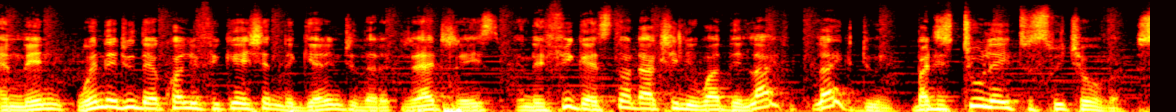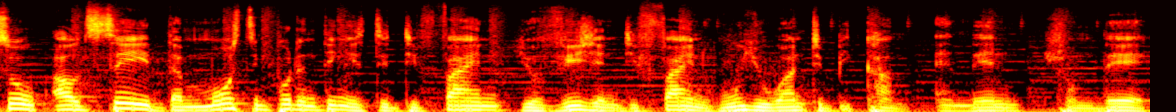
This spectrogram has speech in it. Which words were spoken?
And then when they do their qualification, they get into the rat race and they figure it's not actually what they like, like doing. But it's too late to switch over. So I would say the most important thing is to define your vision, define who you want to become. And then from there,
